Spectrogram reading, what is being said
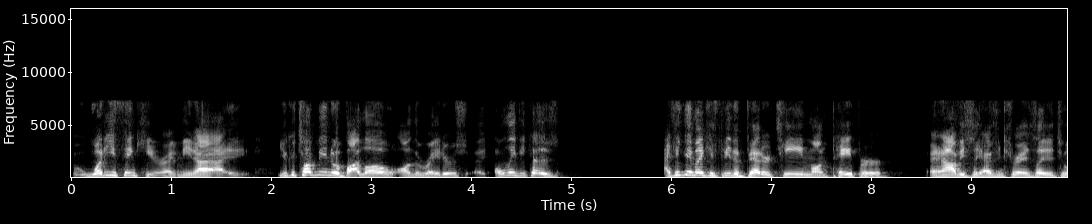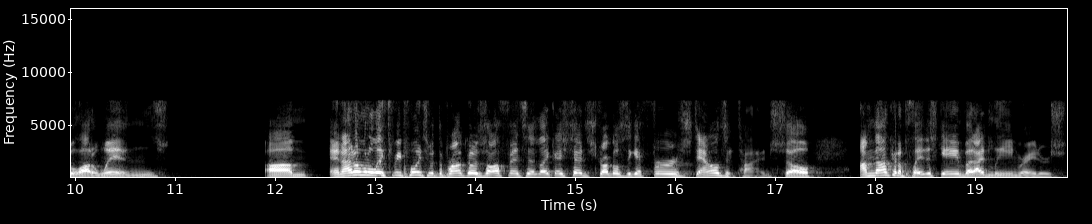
what do you think here? I mean, I, I you could talk me into a buy low on the Raiders uh, only because I think they might just be the better team on paper, and obviously hasn't translated to a lot of wins. Um, and I don't want to lay three points with the Broncos offense that, like I said, struggles to get first downs at times. So I'm not going to play this game, but I'd lean Raiders.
